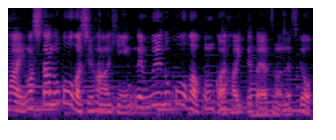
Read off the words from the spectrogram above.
はい。まあ、下の方が市販品、で、上の方が今回入ってたやつなんですけど、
